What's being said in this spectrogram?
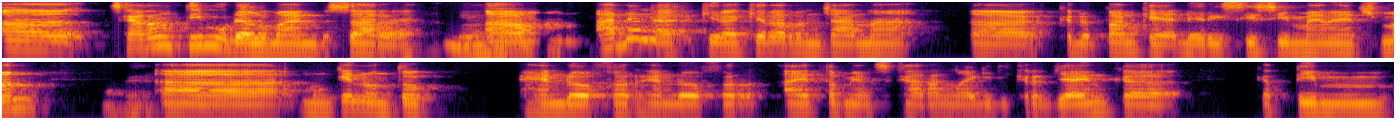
uh, sekarang tim udah lumayan besar ya. Um, ada nggak kira-kira rencana uh, ke depan kayak dari sisi manajemen uh, mungkin untuk handover handover item yang sekarang lagi dikerjain ke ke tim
